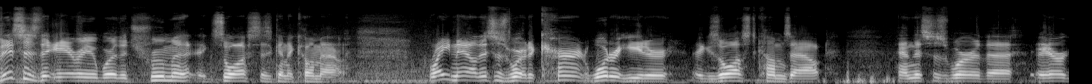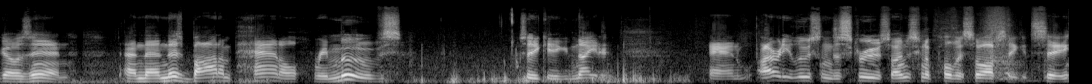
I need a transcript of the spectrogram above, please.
this is the area where the Truma exhaust is gonna come out. Right now, this is where the current water heater exhaust comes out and this is where the air goes in. And then this bottom panel removes so you can ignite it. And I already loosened the screw, so I'm just going to pull this off so you can see.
